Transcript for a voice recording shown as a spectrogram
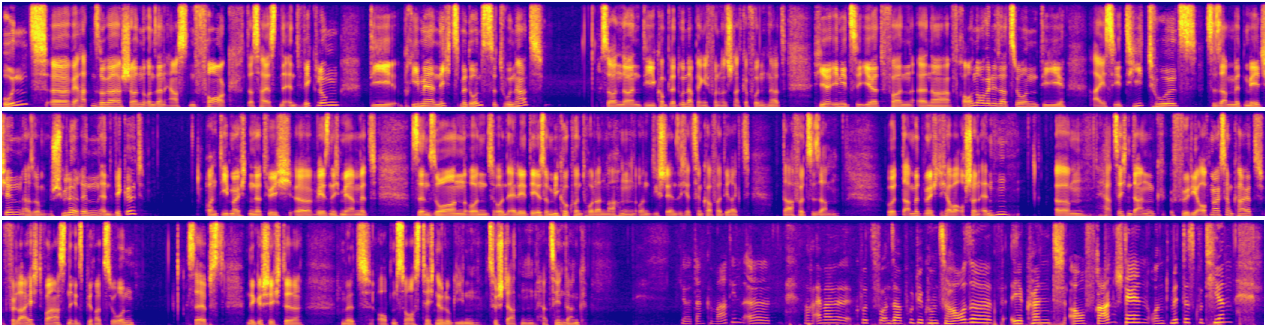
Und äh, wir hatten sogar schon unseren ersten Fork. Das heißt eine Entwicklung, die primär nichts mit uns zu tun hat, sondern die komplett unabhängig von uns stattgefunden hat. Hier initiiert von einer Frauenorganisation, die ICT-Tools zusammen mit Mädchen, also Schülerinnen, entwickelt. Und die möchten natürlich äh, wesentlich mehr mit Sensoren und, und LEDs und Mikrocontrollern machen. Und die stellen sich jetzt den Koffer direkt dafür zusammen. Gut, damit möchte ich aber auch schon enden. Ähm, herzlichen Dank für die Aufmerksamkeit. Vielleicht war es eine Inspiration selbst eine Geschichte mit Open Source Technologien zu starten. Herzlichen Dank. Ja, danke Martin. Äh, noch einmal kurz für unser Publikum zu Hause. Ihr könnt auch Fragen stellen und mitdiskutieren.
